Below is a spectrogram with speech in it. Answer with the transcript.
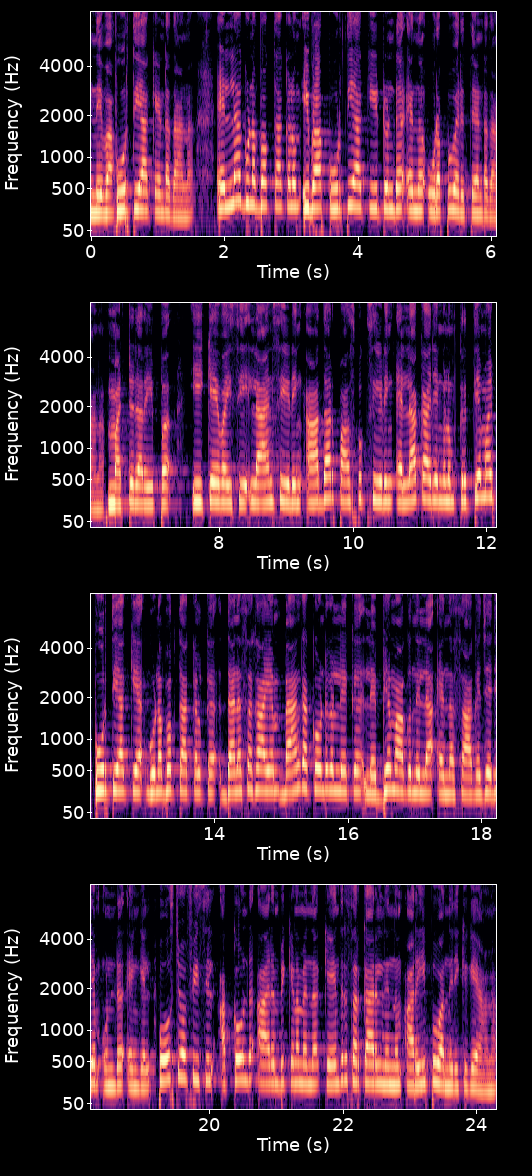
എന്നിവ പൂർത്തിയാക്കേണ്ടതാണ്. എല്ലാ ഗുണഭോക്താക്കളും ഇവ പൂർത്തിയാക്കിയിട്ടുണ്ട് എന്ന് ഉറപ്പുവരുത്തേണ്ടതാണ്. മറ്റൊരറിയിപ്പ് E K Y C land seeding Aadhaar passbook seeding എല്ലാ കാര്യങ്ങളും കൃത്യമായി പൂർത്തിയാക്കിയ ഗുണഭോക്താക്കൾക്ക് ധനസഹായം ബാങ്ക് അക്കൗണ്ടുകളിലേക്ക് ലഭ്യമാകുന്നില്ല എന്ന സാഹചര്യം ഉണ്ട് എങ്കിൽ പോസ്റ്റ് ഓഫീസിൽ അക്കൗണ്ട് ആരംഭിക്കണമെന്ന് കേന്ദ്ര സർക്കാരിൽ നിന്നും അറിയിപ്പ് വന്നിരിക്കുകയാണ്.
